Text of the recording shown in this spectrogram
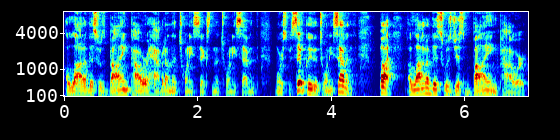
a lot of this was buying power happened on the 26th and the 27th, more specifically the 27th. But a lot of this was just buying power.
